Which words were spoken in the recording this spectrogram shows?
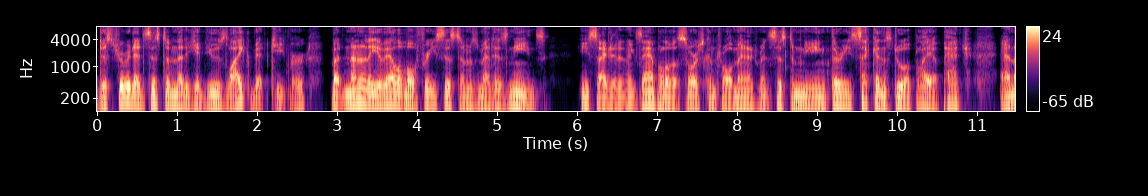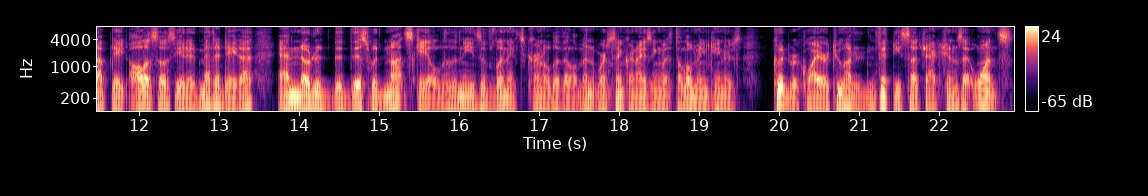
distributed system that he could use like BitKeeper, but none of the available free systems met his needs. He cited an example of a source control management system needing 30 seconds to apply a patch and update all associated metadata, and noted that this would not scale to the needs of Linux kernel development, where synchronizing with fellow maintainers could require 250 such actions at once.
